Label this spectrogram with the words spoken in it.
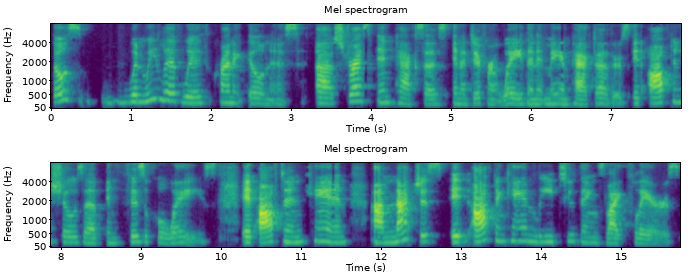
Those when we live with chronic illness uh, stress impacts us in a different way than it may impact others. It often shows up in physical ways. It often can um, not just it often can lead to things like flares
